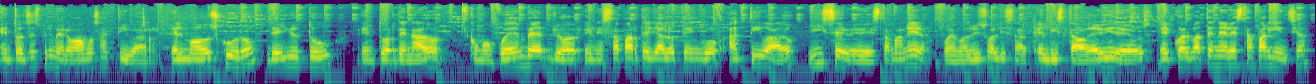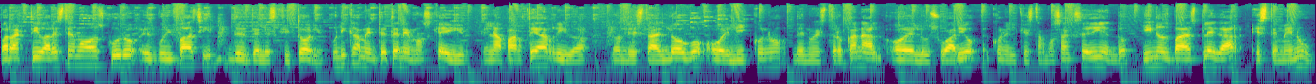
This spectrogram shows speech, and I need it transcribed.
Entonces primero vamos a activar el modo oscuro de YouTube en tu ordenador. Como pueden ver yo en esta parte ya lo tengo activado y se ve de esta manera. Podemos visualizar el listado de videos el cual va a tener esta apariencia. Para activar este modo oscuro es muy fácil desde el escritorio. Únicamente tenemos que ir en la parte de arriba donde está el logo o el icono de nuestro canal o del usuario con el que estamos accediendo y nos va a desplegar este menú.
